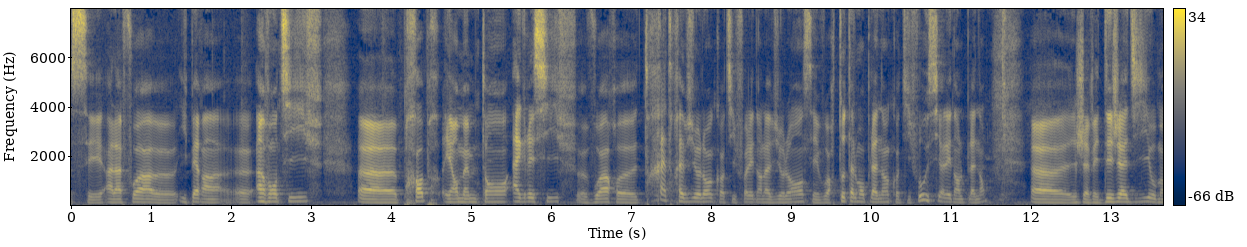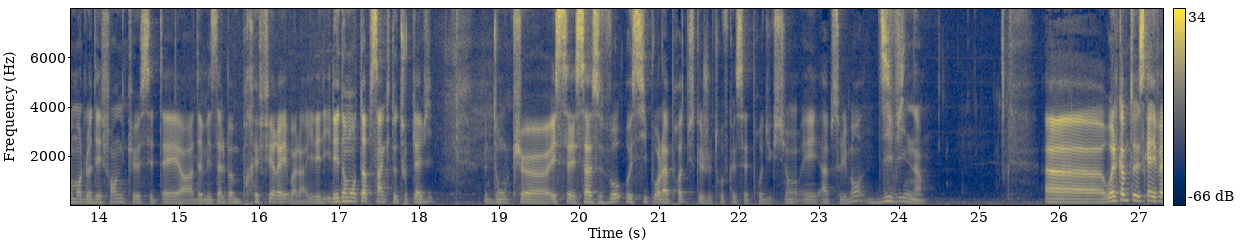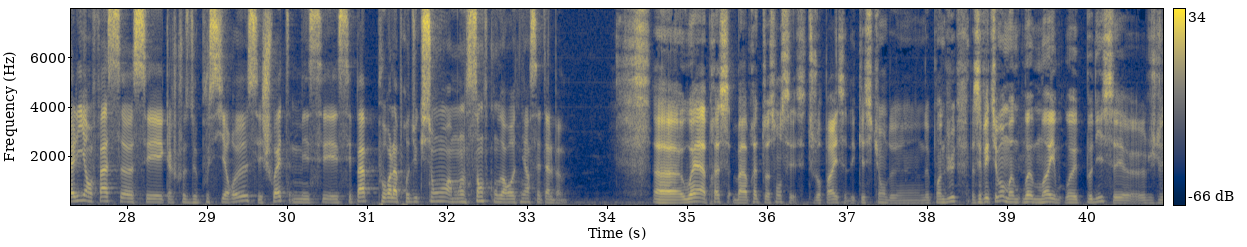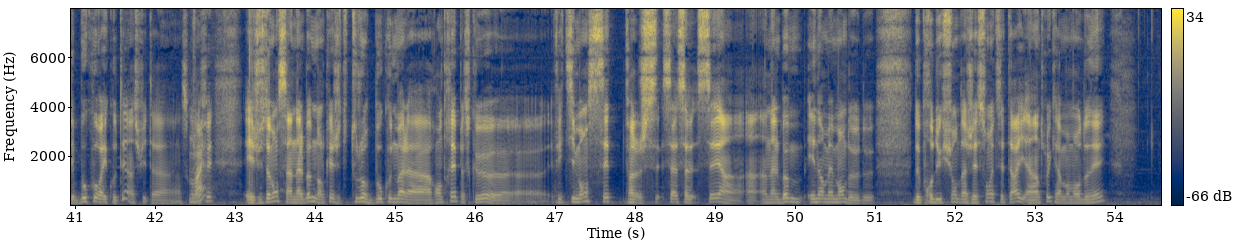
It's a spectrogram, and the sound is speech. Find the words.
c'est à la fois hyper inventif, euh, propre et en même temps agressif, euh, voire euh, très très violent quand il faut aller dans la violence et voire totalement planant quand il faut aussi aller dans le planant. J'avais déjà dit au moment de le défendre que c'était un de mes albums préférés. Voilà, il est, il est dans mon top 5 de toute la vie. Donc, et ça se vaut aussi pour la prod, puisque je trouve que cette production est absolument divine. Euh, Welcome to the Sky Valley en face, euh, c'est quelque chose de poussiéreux, c'est chouette, mais c'est pas pour la production, à mon sens, qu'on doit retenir cet album. Euh, ouais, après, bah après de toute façon, c'est toujours pareil, c'est des questions de, de point de vue. Parce qu'effectivement, moi, moi, moi, moi, Pony, c'est, euh, je l'ai beaucoup réécouté hein, suite à ce qu'on a fait. Et justement, c'est un album dans lequel j'ai toujours beaucoup de mal à rentrer parce que, euh, effectivement, c'est, un, un- un album énormément de, de, de production, d'ingé son, etc. Il y a un truc à un moment donné.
